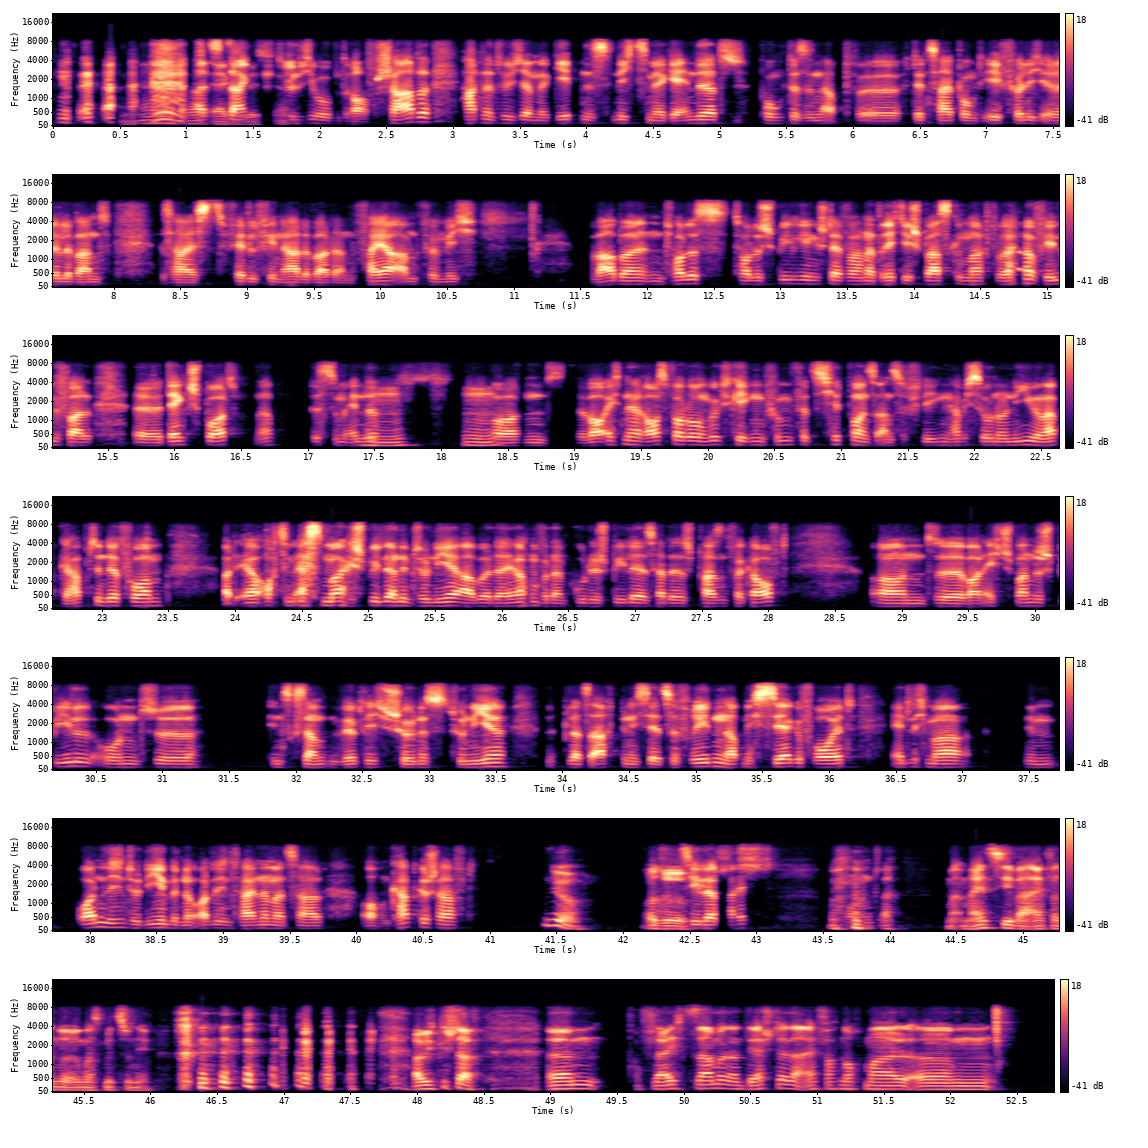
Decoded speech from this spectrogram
Ja, Als Dank natürlich ja. obendrauf. Schade, hat natürlich am Ergebnis nichts mehr geändert. Punkte sind ab äh, dem Zeitpunkt eh völlig irrelevant. Das heißt, Viertelfinale war dann Feierabend für mich. War aber ein tolles, tolles Spiel gegen Stefan, hat richtig Spaß gemacht, war auf jeden Fall äh, Denksport ne, bis zum Ende. Mhm. Mhm. Und war auch echt eine Herausforderung, wirklich gegen 45 Hitpoints anzufliegen. Habe ich so noch nie gehabt in der Form. Hat er auch zum ersten Mal gespielt an dem Turnier, aber da er ein verdammt guter Spieler ist, hat er es passend verkauft. Und äh, war ein echt spannendes Spiel und äh, insgesamt ein wirklich schönes Turnier. Mit Platz 8 bin ich sehr zufrieden, habe mich sehr gefreut, endlich mal im ordentlichen Turnier mit einer ordentlichen Teilnehmerzahl auch einen Cut geschafft. Ja, also. Ziel erreicht. Und mein Ziel war einfach nur irgendwas mitzunehmen. Habe ich geschafft. Ähm, vielleicht wir an der Stelle einfach nochmal, ähm,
